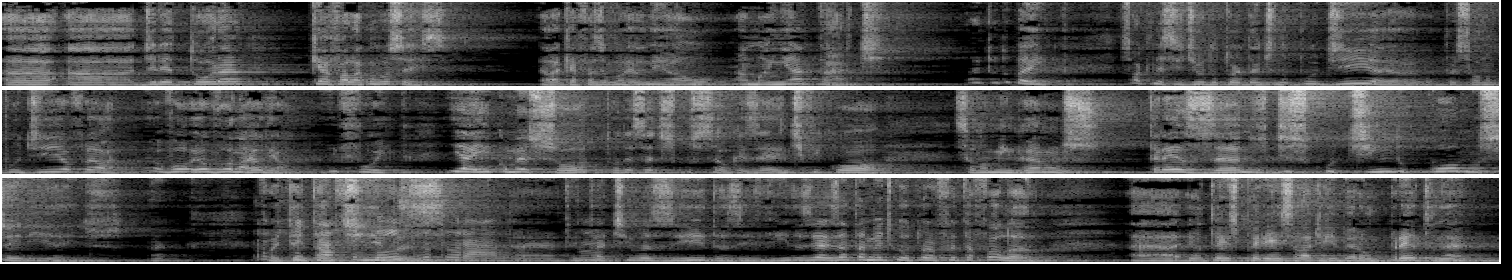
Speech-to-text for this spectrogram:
a, a diretora quer falar com vocês. Ela quer fazer uma reunião amanhã à tarde. Aí tudo bem. Só que nesse dia o doutor Dante não podia, o pessoal não podia. Eu falei, olha, eu vou, eu vou na reunião. E fui. E aí começou toda essa discussão. Quer dizer, a gente ficou, se eu não me engano, uns três anos discutindo como seria isso. Né? Foi tentativas, é, tentativas né? idas e vindas. E é exatamente o que o doutor Alfredo está falando. Uh, eu tenho experiência lá de Ribeirão Preto, né?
